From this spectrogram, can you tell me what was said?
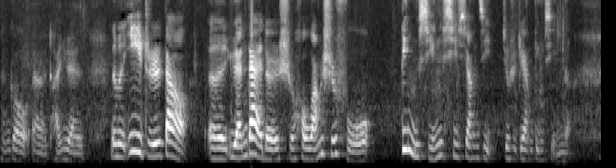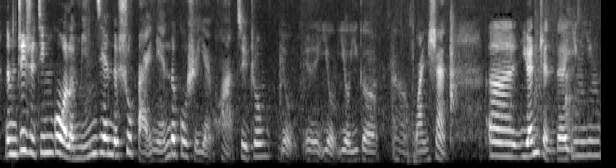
能够呃团圆。那么一直到呃元代的时候，王实甫定型《西厢记》，就是这样定型的。那么这是经过了民间的数百年的故事演化，最终有呃有有一个嗯完善。呃，元稹的《莺莺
